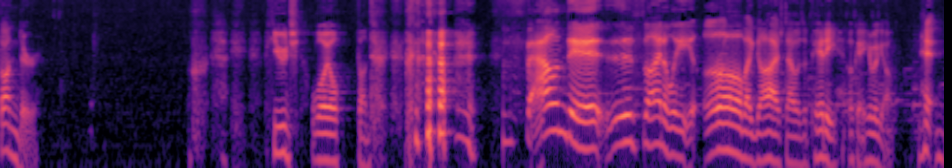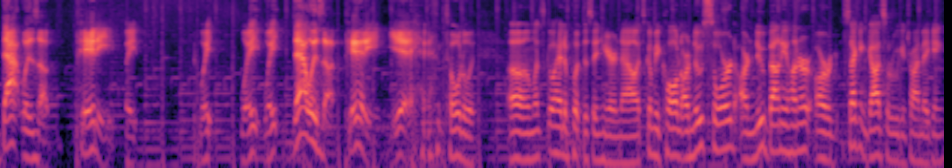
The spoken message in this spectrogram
Thunder. Huge loyal thunder. Found it finally. Oh my gosh, that was a pity. Okay, here we go. that was a pity. Wait, wait, wait, wait. That was a pity. Yeah, totally. Um, let's go ahead and put this in here now. It's gonna be called our new sword, our new bounty hunter, our second god sword we can try making.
